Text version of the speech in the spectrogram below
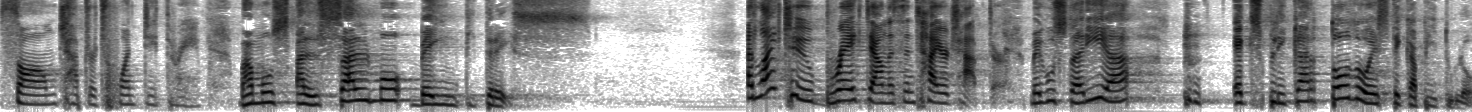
Psalm chapter 23. Vamos al Salmo 23. I'd like to break down this entire chapter Me gustaría explicar todo este capítulo.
